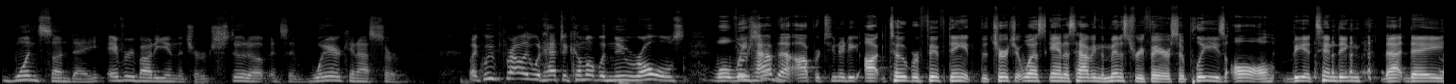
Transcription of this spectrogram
one Sunday everybody in the church stood up and said, "Where can I serve?" Like we probably would have to come up with new roles. Well, we have that opportunity October 15th. The church at West Gann is having the ministry fair, so please all be attending that day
